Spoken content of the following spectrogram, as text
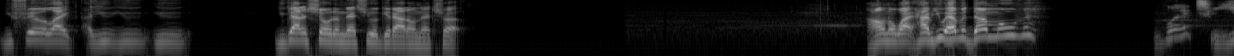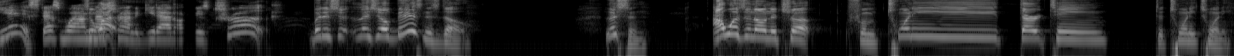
you feel like uh, you you you you got to show them that you'll get out on that truck. I don't know why. Have you ever done moving? What? Yes, that's why I'm so not why, trying to get out on this truck. But it's your, it's your business though. Listen, I wasn't on the truck from 2013 to 2020.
